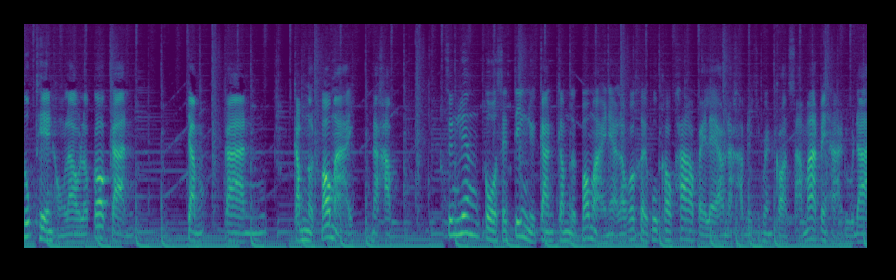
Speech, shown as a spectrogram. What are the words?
ลูกเทนของเราแล้วก็การจำการกำหนดเป้าหมายนะครับ ซึ่งเรื่อง goal setting หรือการกำหนดเป้าหมายเนี่ยเราก็เคยพูดคร่าวๆไปแล้วนะครับในคลิปก่อนๆสามารถไปหาดูได้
